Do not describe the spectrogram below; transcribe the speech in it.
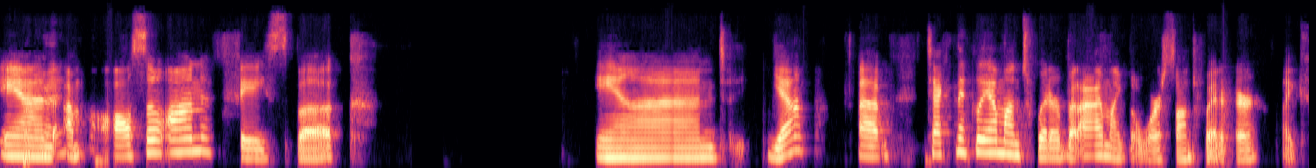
And okay. I'm also on Facebook. And yeah, uh, technically I'm on Twitter, but I'm like the worst on Twitter. Like,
